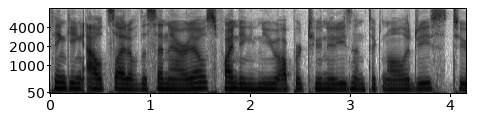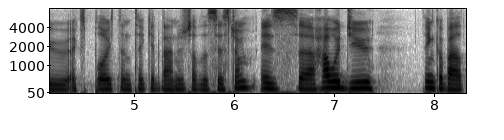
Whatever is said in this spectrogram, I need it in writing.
thinking outside of the scenarios, finding new opportunities and technologies to exploit and take advantage of the system. Is uh, how would you think about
